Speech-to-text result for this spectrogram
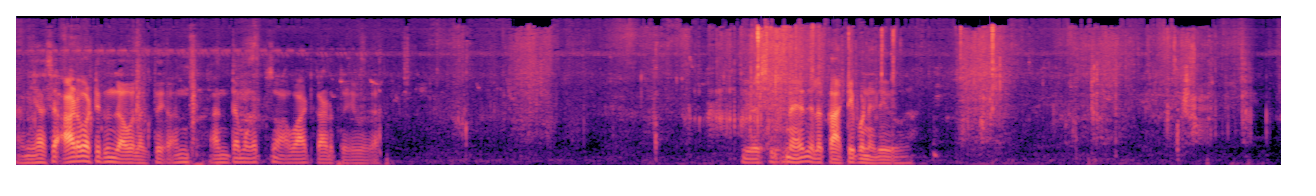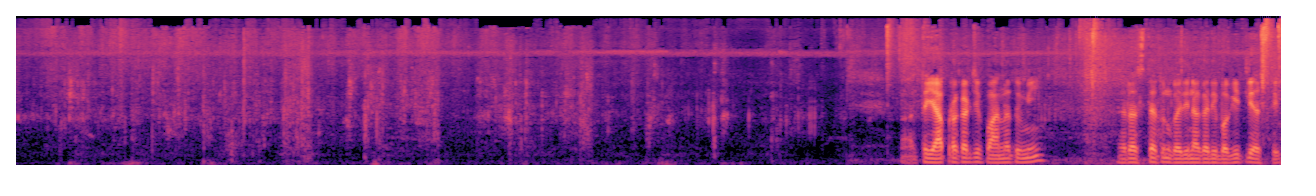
आणि असं आडवाटेतून जावं लागतं आहे अन अंत्या मग वाट काढतो आहे बघा. अशीच नाही त्याला काटे पण आहेत बघा. तर या प्रकारची पानं तुम्ही रस्त्यातून कधी ना कधी बघितली असतील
